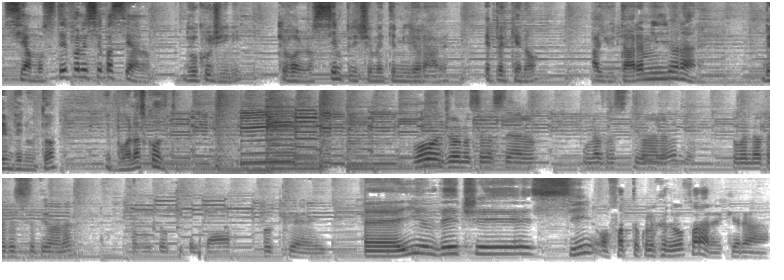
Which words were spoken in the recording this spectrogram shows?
Siamo Stefano e Sebastiano, due cugini che vogliono semplicemente migliorare e perché no, aiutare a migliorare. Benvenuto e buon ascolto. Buongiorno Sebastiano, un'altra settimana. Come è andata questa settimana? Ho avuto difficoltà. Ok, eh, io invece sì, ho fatto quello che dovevo fare, che era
